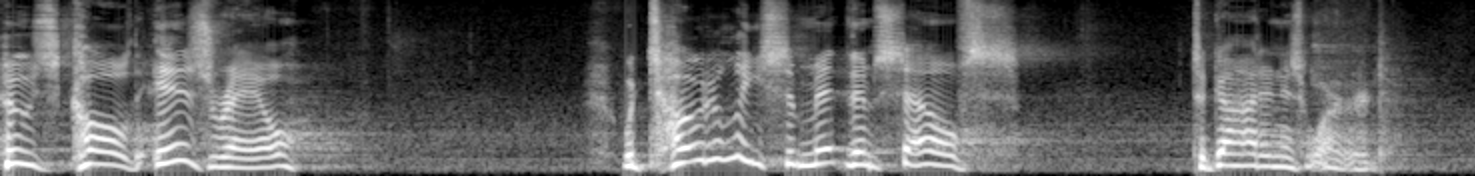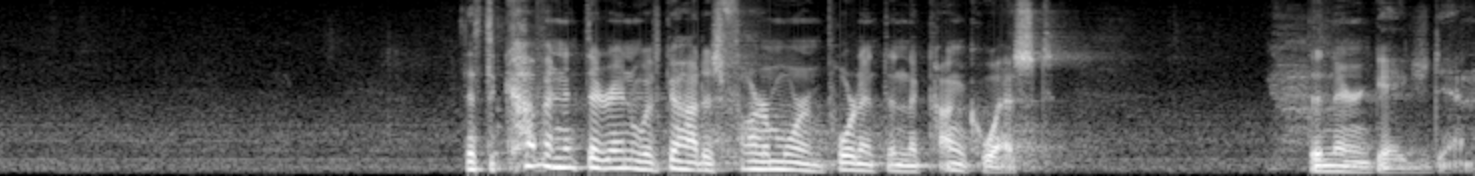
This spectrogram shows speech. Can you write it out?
who's called Israel would totally submit themselves to God and His Word. that the covenant they're in with God is far more important than the conquest than they're engaged in.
